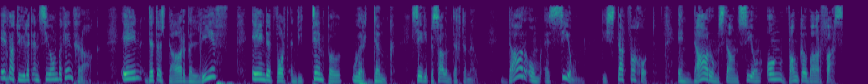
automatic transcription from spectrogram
het natuurlik in Sion bekend geraak. En dit is daar beleef en dit word in die tempel oordink, sê die psalmdigter nou. Daarom is Sion die stad van God en daarom staan Sion onwankelbaar vas.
